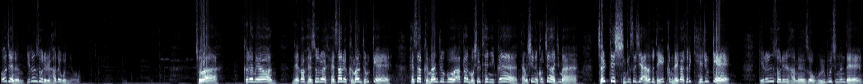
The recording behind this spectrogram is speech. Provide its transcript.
어제는 이런 소리를 하더군요. 좋아. 그러면 내가 회사를 회사를 그만둘게. 회사 그만두고 아빠 모실 테니까 당신은 걱정하지 마. 절대 신경 쓰지 않아도 되게끔 내가 그렇게 해줄게. 이런 소리를 하면서 울부짖는데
